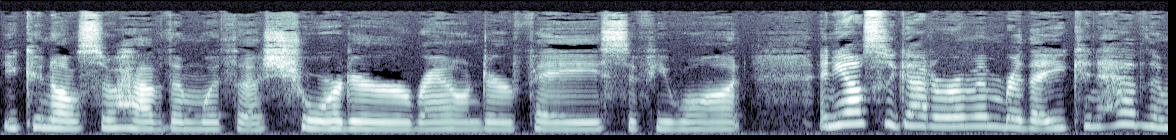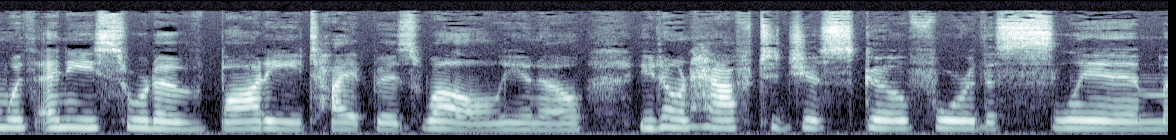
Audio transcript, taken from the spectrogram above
you can also have them with a shorter, rounder face if you want. And you also got to remember that you can have them with any sort of body type as well, you know. You don't have to just go for the slim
